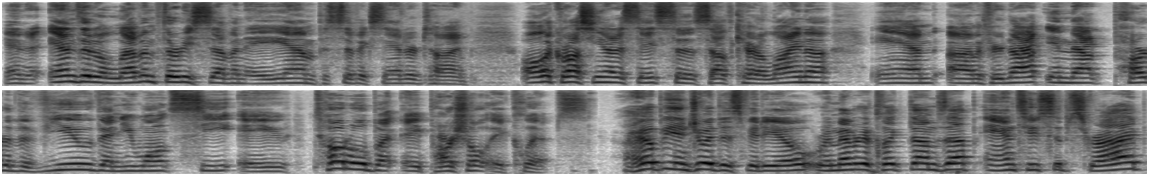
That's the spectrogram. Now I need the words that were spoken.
and it ends at 11.37 a.m. Pacific Standard Time. All across the United States to South Carolina And um, if you're not in that part of the view, then you won't see a total but a partial eclipse. I hope you enjoyed this video. Remember to click thumbs up and to subscribe.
